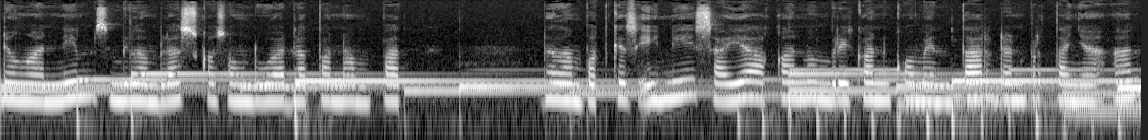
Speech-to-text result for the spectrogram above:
dengan NIM 1902864. Dalam podcast ini saya akan memberikan komentar dan pertanyaan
